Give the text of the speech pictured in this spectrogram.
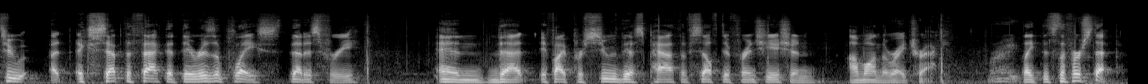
to uh, accept the fact that there is a place that is free, and that if I pursue this path of self differentiation, I'm on the right track. Right. Like, it's the first step.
